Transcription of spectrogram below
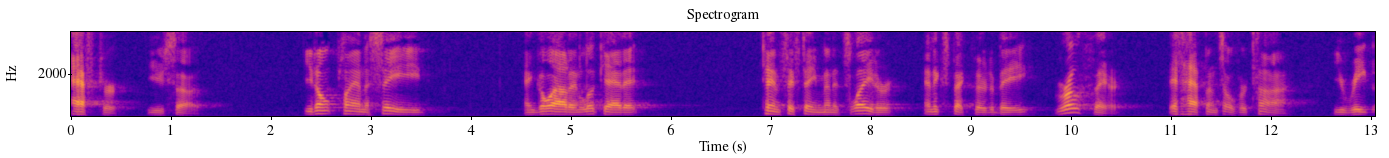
after you sow. You don't plant a seed and go out and look at it 10, 15 minutes later and expect there to be growth there. It happens over time. You reap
